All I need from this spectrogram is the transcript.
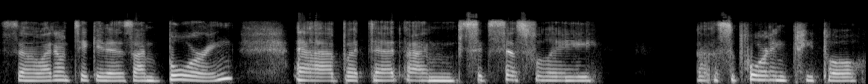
So I don't take it as I'm boring, uh, but that I'm successfully uh, supporting people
